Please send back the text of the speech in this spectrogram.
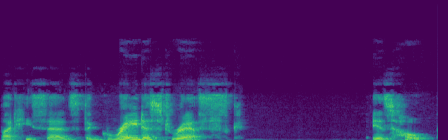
But he says the greatest risk is hope.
